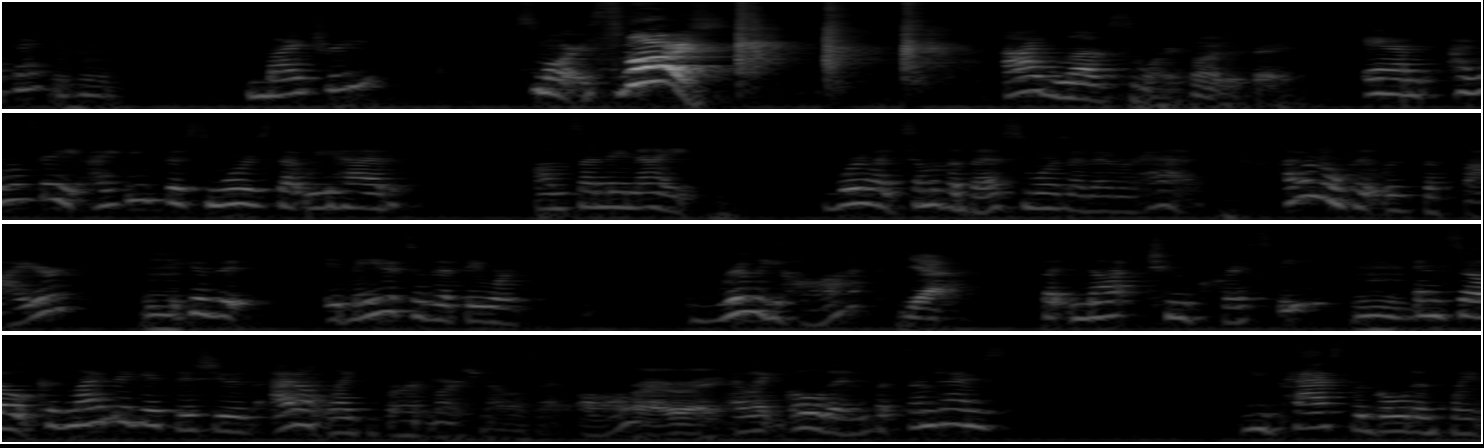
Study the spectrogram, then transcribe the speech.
Okay. hmm My treat, s'mores. S'mores! I love s'mores. S'mores are great. And I will say, I think the s'mores that we had on Sunday night were like some of the best s'mores I've ever had. I don't know if it was the fire Mm. because it it made it so that they were really hot Yeah. but not too crispy. Mm. And so, because my biggest issue is I don't like burnt marshmallows at all. Right, right. I like golden, but sometimes you pass the golden point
